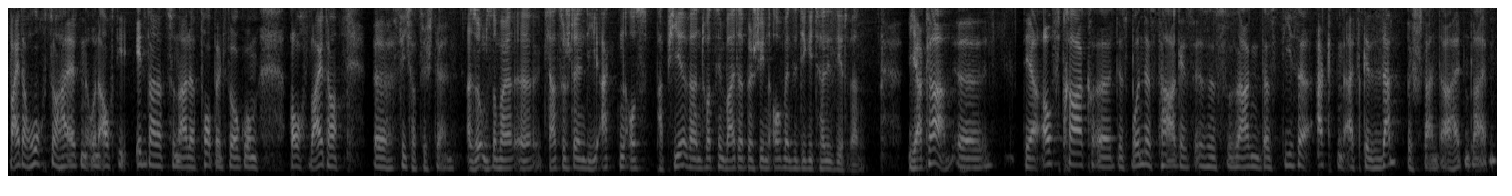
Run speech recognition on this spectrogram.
weiter hochzuhalten und auch die internationale Vorbildwirkung auch weiter äh, sicherzustellen. Also um es nochmal äh, klarzustellen, die Akten aus Papier werden trotzdem weiter bestehen, auch wenn sie digitalisiert werden. Ja klar, äh, der Auftrag äh, des Bundestages ist es zu sagen, dass diese Akten als Gesamtbestand erhalten bleiben.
